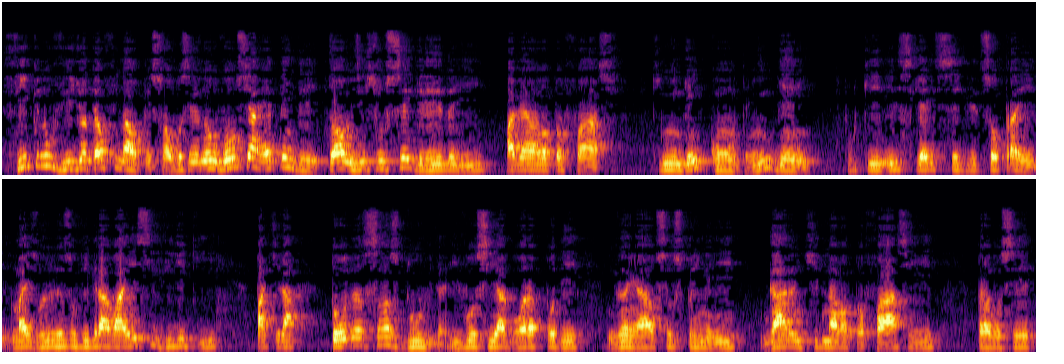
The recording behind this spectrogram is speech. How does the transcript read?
Fique no vídeo até o final, pessoal. Vocês não vão se arrepender. Pessoal, existe um segredo aí para ganhar Loto Fácil que ninguém conta, ninguém porque eles querem esse segredo só para eles. Mas hoje eu resolvi gravar esse vídeo aqui para tirar todas as suas dúvidas e você agora poder ganhar os seus prêmios aí garantido na Loto Fácil aí para você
